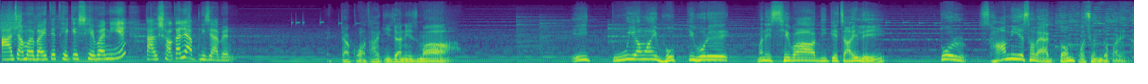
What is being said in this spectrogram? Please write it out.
আজ আমার বাড়িতে থেকে সেবা নিয়ে কাল সকালে আপনি যাবেন। একটা কথা কি জানিস মা? এই তুই আমায় ভক্তি ভরে মানে সেবা দিতে চাইলে তোর স্বামী এসব একদম পছন্দ করে না।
